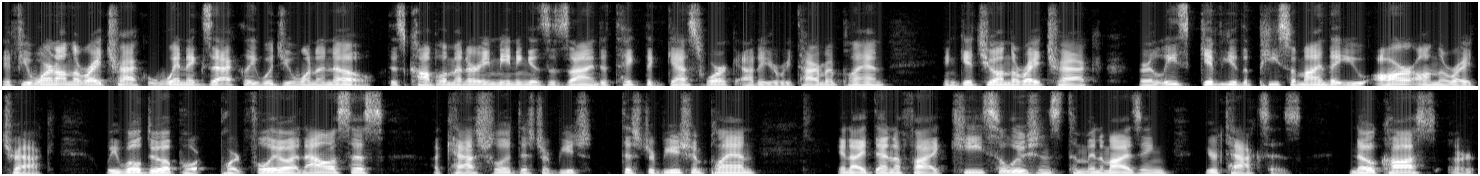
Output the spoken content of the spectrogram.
If you weren't on the right track, when exactly would you want to know? This complimentary meeting is designed to take the guesswork out of your retirement plan and get you on the right track or at least give you the peace of mind that you are on the right track. We will do a por- portfolio analysis, a cash flow distribution distribution plan, and identify key solutions to minimizing your taxes. No cost or,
